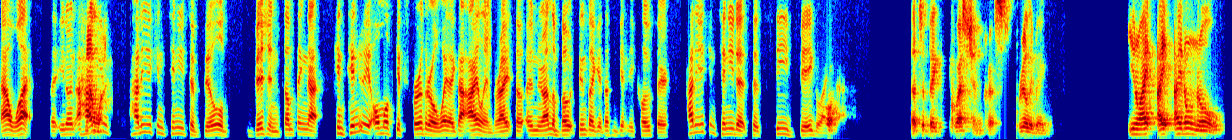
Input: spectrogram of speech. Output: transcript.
now what? But, you know how do you how do you continue to build vision, something that continually almost gets further away, like that island, right? So, and you're on the boat, seems like it doesn't get any closer. How do you continue to, to see big like that? That's a big question, Chris. Really big. You know, I, I, I don't know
